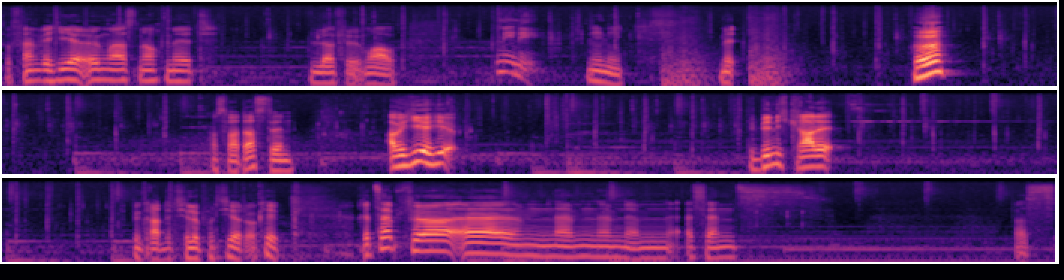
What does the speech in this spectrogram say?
Sofern wir hier irgendwas noch mit Löffel. Wow. Nee, nee. Nee, nee. Mit. Hä? Was war das denn? Aber hier, hier. Wie bin ich gerade bin gerade teleportiert. Okay. Rezept für ähm, ähm, ähm, ähm, Essenz. Was?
